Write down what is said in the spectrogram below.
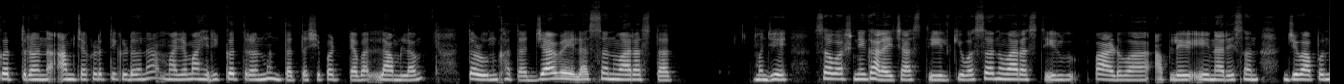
कतरण आमच्याकडं तिकडं ना माझ्या माहेरी कत्रण म्हणतात तशी पट्ट्या बा- लांब लांब तळून खातात. ज्या वेळेला सणवार असतात म्हणजे सवाष्णी घालायच्या असतील किंवा सणवार असतील पाडवा आपले येणारे सण जेव्हा आपण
